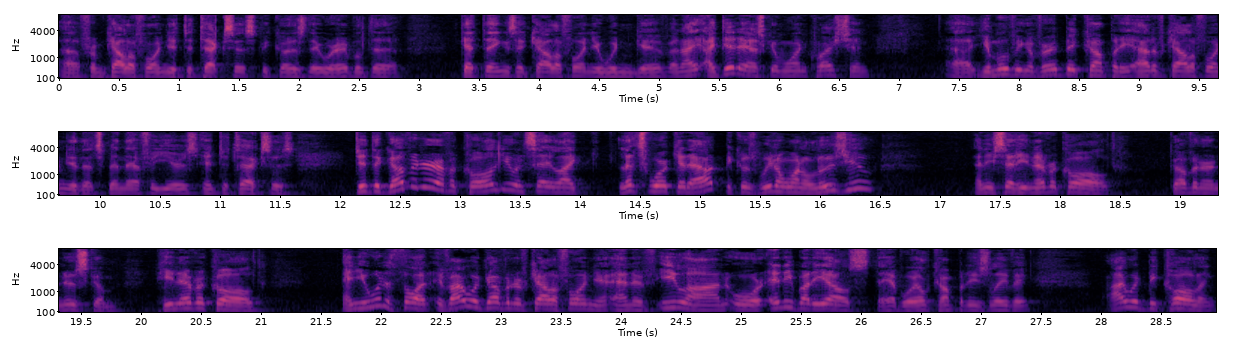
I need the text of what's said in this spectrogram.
uh, from California to Texas because they were able to get things that California wouldn't give. And I, I did ask him one question. Uh, you're moving a very big company out of California that's been there for years into Texas. Did the governor ever call you and say, like, let's work it out because we don't want to lose you? And he said he never called. Governor Newsom, he never called. And you would have thought if I were governor of California and if Elon or anybody else, they have oil companies leaving, I would be calling.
